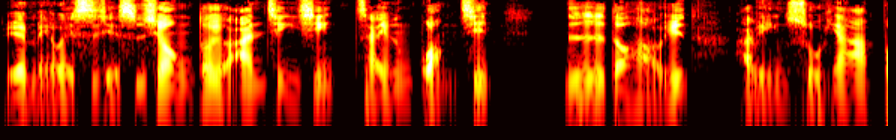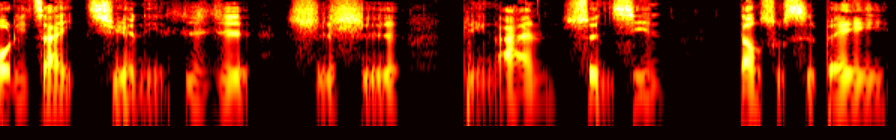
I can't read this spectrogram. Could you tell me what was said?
愿每位师姐师兄都有安静心，财源广进，日日都好运。阿明属下玻璃斋，祈愿你日日时时平安顺心，倒数十杯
